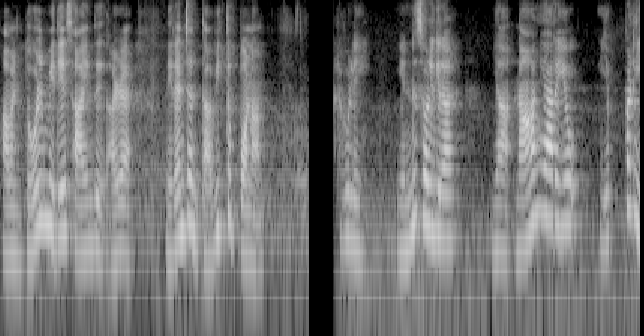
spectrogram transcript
அவன் தோள் மீதே சாய்ந்து அழ நிரஞ்சன் தவித்து போனான். கடவுளே என்ன சொல்கிறாள்? யா நான் யாரையோ எப்படி?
